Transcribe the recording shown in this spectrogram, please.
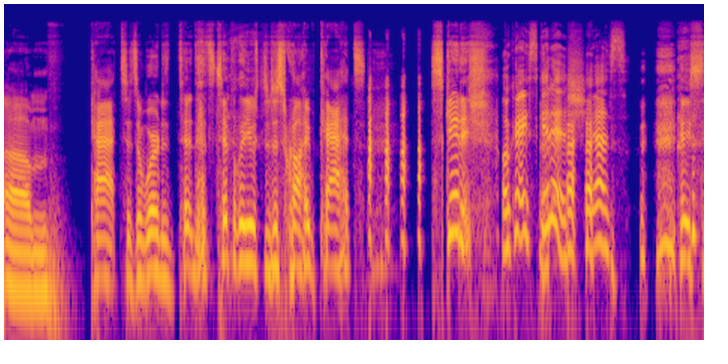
um cats it's a word that's typically used to describe cats skittish okay, skittish. yes. he's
